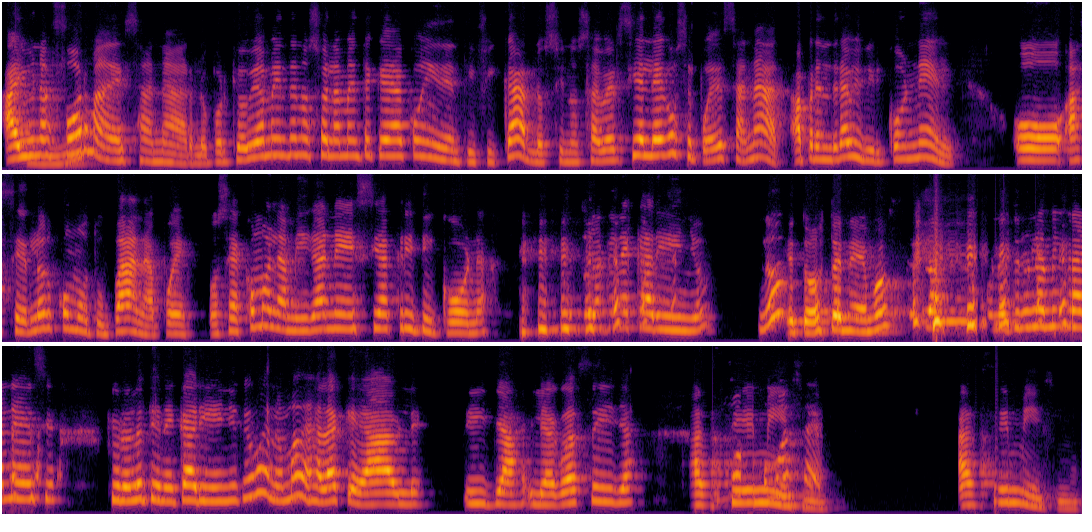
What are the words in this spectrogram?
hay una forma de sanarlo, porque obviamente no solamente queda con identificarlo, sino saber si el ego se puede sanar, aprender a vivir con él o hacerlo como tu pana, pues. O sea, es como la amiga necia, criticona, cariño, ¿no? Que todos tenemos. Uno tiene una amiga necia que uno le tiene cariño y que bueno, vamos a dejarla que hable y ya, y le hago así ya. Así mismo. Así mismo.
